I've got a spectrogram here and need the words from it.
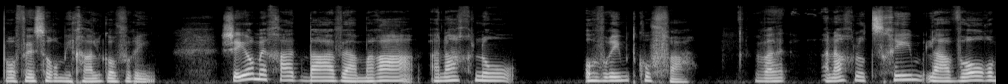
פרופסור מיכל גוברין, שיום אחד באה ואמרה, אנחנו עוברים תקופה, ואנחנו צריכים לעבור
